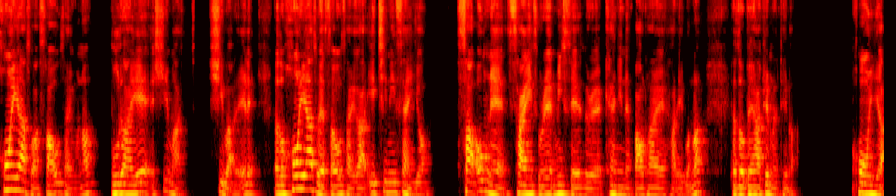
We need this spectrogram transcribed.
ဟွန်ယာဆိုတာစာအုပ်ဆိုင်ပါနော်ဘူဒာရဲ့အရှိမရှိပါတယ်လေဒါဆိုဟွန်ယာဆိုတဲ့စာအုပ်ဆိုင်ကအချင်းနီဆိုင်ရောစာအုပ်နဲ့ဆိုင်ဆိုတဲ့မိဆဲဆိုတဲ့ခန်းကြီးနဲ့ပေါင်းထားတဲ့ဟာတွေပေါ့နော်ဒါဆိုဘယ်ဟာဖြစ်မလဲထင်တော့ဟွန်ယာ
